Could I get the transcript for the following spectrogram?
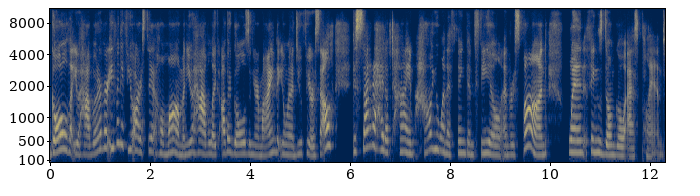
goal that you have, whatever even if you are a stay-at-home mom and you have like other goals in your mind that you want to do for yourself, decide ahead of time how you want to think and feel and respond when things don't go as planned.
